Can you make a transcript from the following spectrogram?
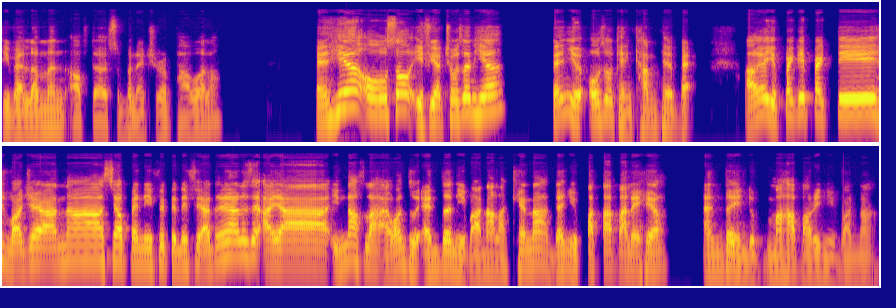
development of the supernatural power. Law. And here also, if you have chosen here, then you also can come here back. Okay, you practice, practice, Vajrayana, self benefit, benefit. And then I say, Aya, enough lah. I want to enter Nirvana lah. Can lah. Then you pata balik here, enter into Mahaparinirvana.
